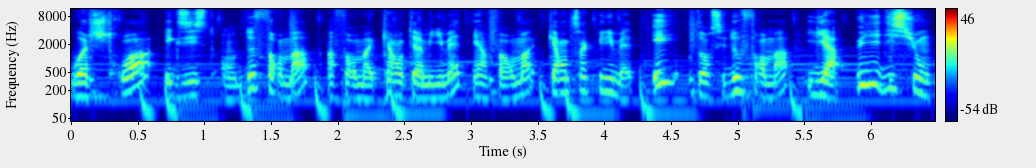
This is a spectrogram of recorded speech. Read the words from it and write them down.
Watch 3 existe en deux formats, un format 41 mm et un format 45 mm. Et dans ces deux formats, il y a une édition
